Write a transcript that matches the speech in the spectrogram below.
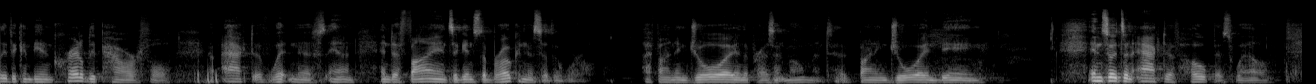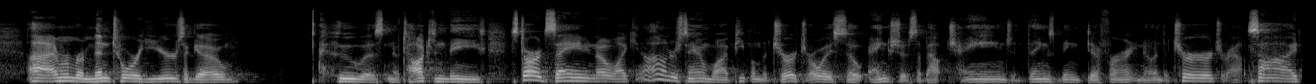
Believe it can be an incredibly powerful act of witness and, and defiance against the brokenness of the world by finding joy in the present moment, finding joy in being. And so it's an act of hope as well. Uh, I remember a mentor years ago who was you know talking to me started saying you know like you know i don't understand why people in the church are always so anxious about change and things being different you know in the church or outside.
